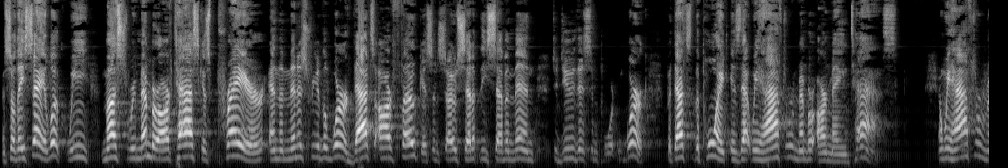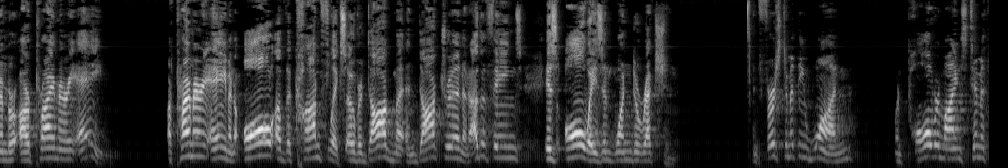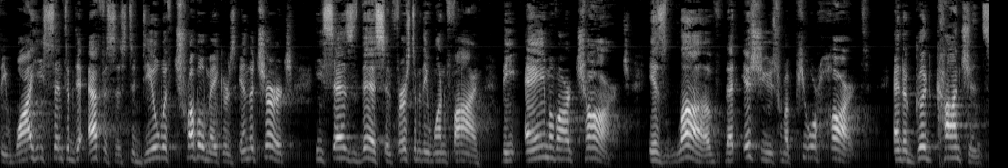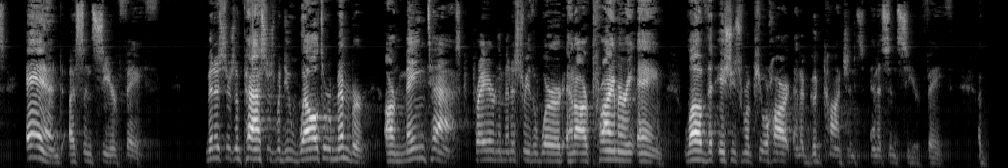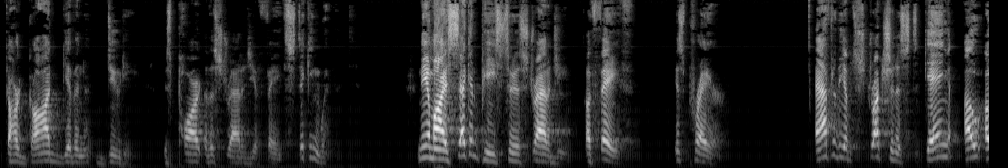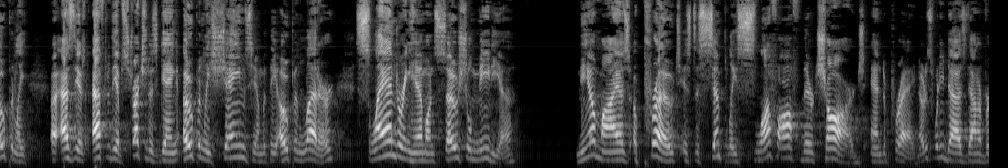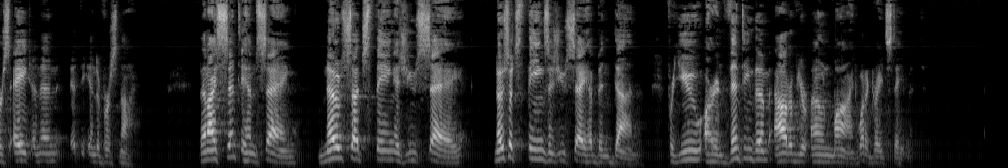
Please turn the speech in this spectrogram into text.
And so they say, look, we must remember our task is prayer and the ministry of the word. That's our focus. And so set up these seven men to do this important work. But that's the point, is that we have to remember our main task. And we have to remember our primary aim. Our primary aim in all of the conflicts over dogma and doctrine and other things is always in one direction. In 1 Timothy 1, when Paul reminds Timothy why he sent him to Ephesus to deal with troublemakers in the church, he says this in 1 Timothy 1 5 The aim of our charge is love that issues from a pure heart and a good conscience and a sincere faith. Ministers and pastors would do well to remember our main task, prayer and the ministry of the word, and our primary aim, love that issues from a pure heart and a good conscience and a sincere faith. Our God given duty is part of the strategy of faith, sticking with it. Nehemiah's second piece to his strategy of faith is prayer. After the obstructionists gang openly uh, as the, after the obstructionist gang openly shames him with the open letter, slandering him on social media, Nehemiah's approach is to simply slough off their charge and to pray. Notice what he does down in verse 8 and then at the end of verse 9. Then I sent to him, saying, No such thing as you say, no such things as you say have been done, for you are inventing them out of your own mind. What a great statement.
